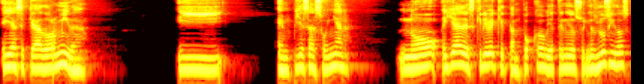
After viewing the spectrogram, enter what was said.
Ella se queda dormida y empieza a soñar. No, ella describe que tampoco había tenido sueños lúcidos,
